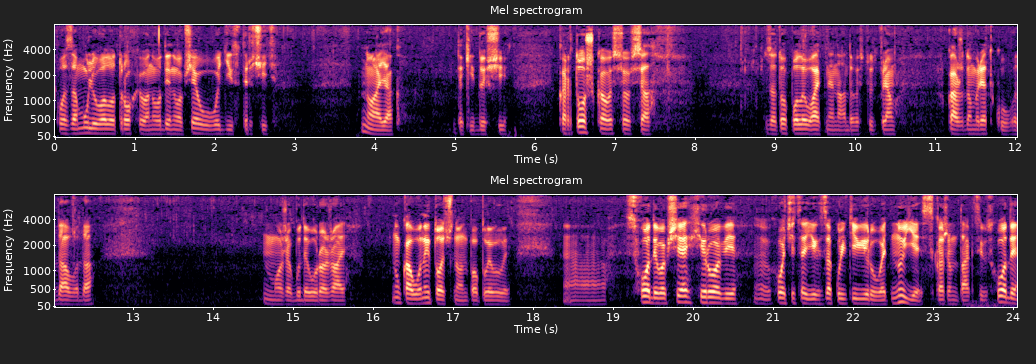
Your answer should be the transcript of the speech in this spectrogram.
Позамулювало трохи, вон один взагалі у воді стерчить. Ну а як? Такі дощі. Картошка ось вся. Зато поливати не треба. Ось тут прям в кожному рядку вода, вода. Може буде урожай. Ну, кавуни точно он попливли. Е, Сходи взагалі хірові, е, хочеться їх закультивувати. Ну, є, скажімо так, ці сходи.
